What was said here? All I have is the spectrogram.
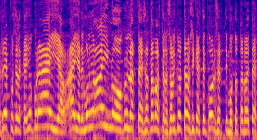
reppuselkään joku äijä, äijä, niin mä olin ainoa yllättäen siellä Tavastella. Se oli kyllä täysikäisten konsertti, mutta tota, no, että,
